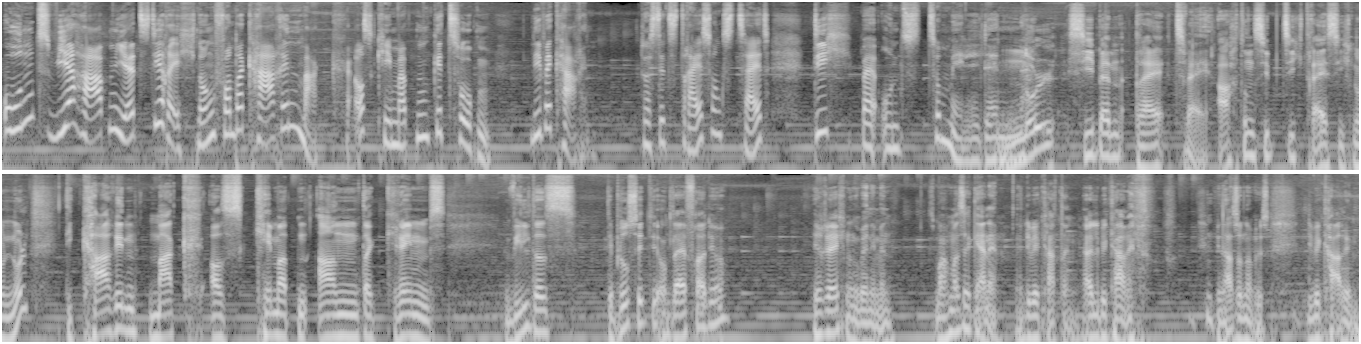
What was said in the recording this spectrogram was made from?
Und wir haben jetzt die Rechnung von der Karin Mack aus Kemmerten gezogen. Liebe Karin, du hast jetzt drei Songs Zeit, dich bei uns zu melden. 0732 78 30 00. Die Karin Mack aus Kemmerten an der Krems will, dass die Plus City und Live Radio ihre Rechnung übernehmen. Das machen wir sehr gerne. Liebe Katrin, äh, liebe Karin, ich bin auch so nervös. Liebe Karin,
